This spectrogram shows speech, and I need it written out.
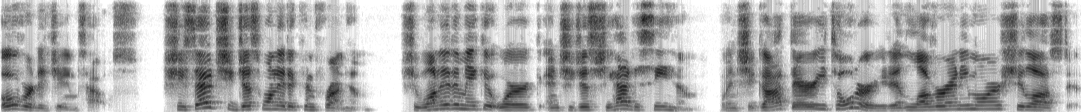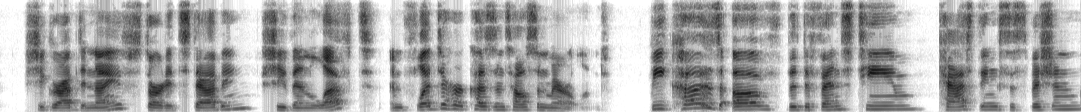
over to James' house. She said she just wanted to confront him. She wanted to make it work and she just she had to see him. When she got there, he told her he didn't love her anymore. She lost it. She grabbed a knife, started stabbing. She then left and fled to her cousin's house in Maryland. Because of the defense team casting suspicion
